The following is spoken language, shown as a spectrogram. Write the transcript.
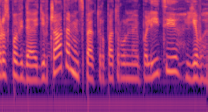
розповідає дівчатам інспектор патрульної поліції Євген.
